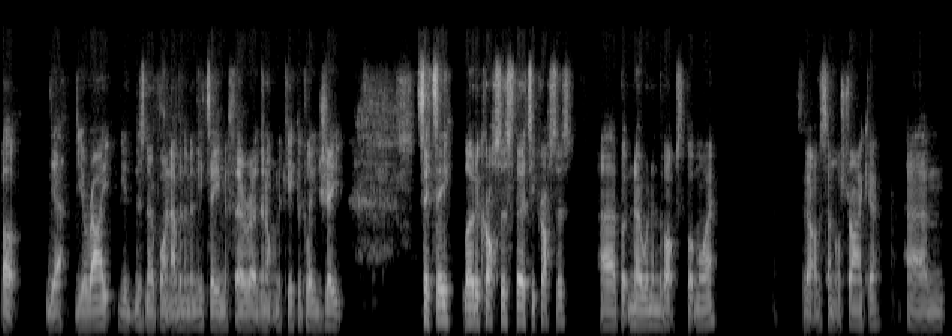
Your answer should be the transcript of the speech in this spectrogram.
But yeah, you're right. You, there's no point having them in the team if they're uh, they're not going to keep a clean sheet. City, load of crosses, 30 crosses, uh, but no one in the box to put them away. So they don't have a central striker. Um,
